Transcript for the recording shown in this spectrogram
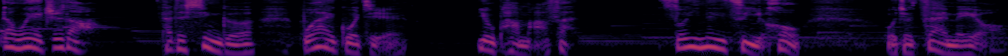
但我也知道他的性格不爱过节，又怕麻烦，所以那一次以后，我就再没有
